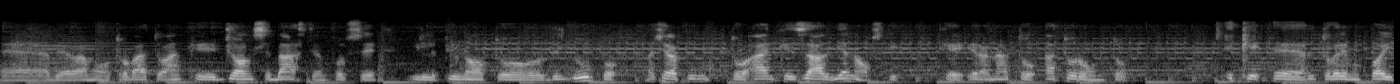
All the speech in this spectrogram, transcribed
eh, avevamo trovato anche John Sebastian, forse il più noto del gruppo, ma c'era appunto anche Zal Janowski che era nato a Toronto e che eh, ritroveremo poi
